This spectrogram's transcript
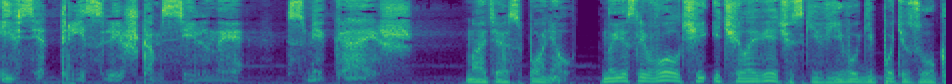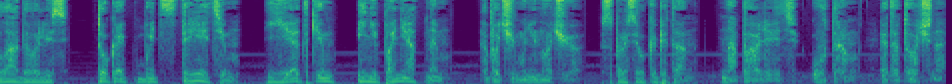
И все три слишком сильные. Смекаешь?» Матиас понял. Но если волчий и человеческий в его гипотезу укладывались, то как быть с третьим, едким и непонятным? «А почему не ночью?» — спросил капитан. «Напали ведь утром, это точно.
